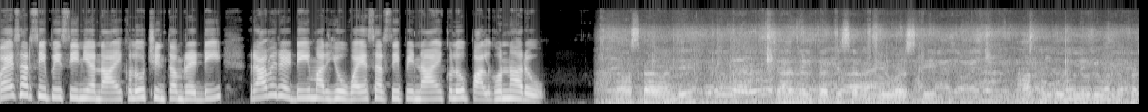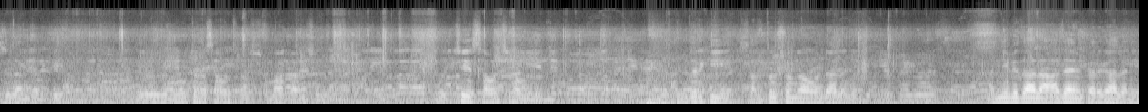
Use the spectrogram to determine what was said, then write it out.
వైఎస్ఆర్సీపీ సీనియర్ నాయకులు చింతం రెడ్డి రామిరెడ్డి మరియు వైఎస్ఆర్సీపీ నాయకులు పాల్గొన్నారు. నమస్కారం అండి. ఛానల్ థర్టీ సెవెన్ వ్యూవర్స్కి ఆత్మకూరు నియోజకవర్గ ప్రజలందరికీ ఈరోజు నూతన సంవత్సరం శుభాకాంక్షలు. వచ్చే సంవత్సరం అందరికీ సంతోషంగా ఉండాలని అన్ని విధాల ఆదాయం పెరగాలని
